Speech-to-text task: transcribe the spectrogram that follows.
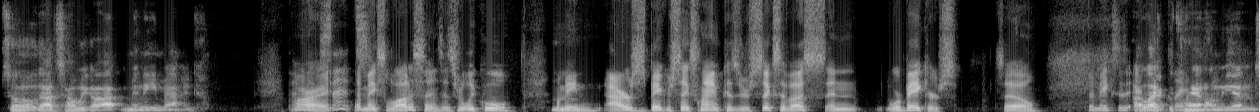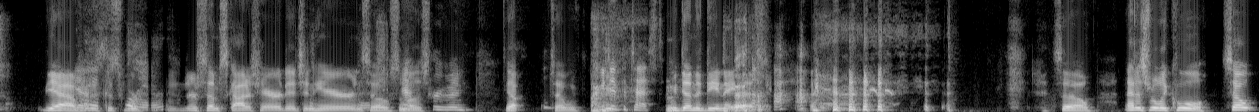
So that's how we got Mini Mag. That all makes right. sense. That makes a lot of sense. It's really cool. I Mhm. mean, ours is Baker Six Clan because there's six of us and we're bakers. So, that makes it. I like the clan on the end. Yeah, Yes. because we're there's some Scottish heritage in here, and so some Yeah, other. proven. Yep. So we We did the test. We've done the DNA test. so that is really cool. So,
